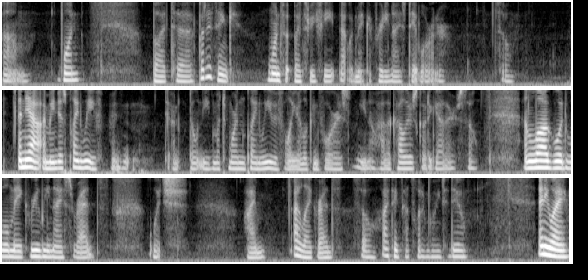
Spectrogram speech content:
um, one. But uh, but I think one foot by three feet that would make a pretty nice table runner. So, and yeah, I mean just plain weave. I don't need much more than plain weave if all you're looking for is you know how the colors go together. So, and logwood will make really nice reds, which I'm I like reds, so I think that's what I'm going to do. Anyway,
